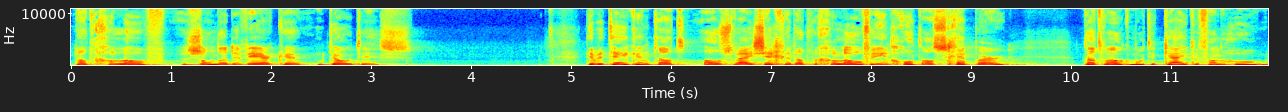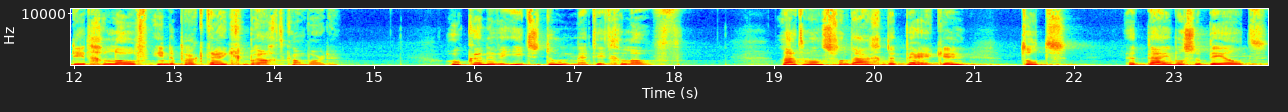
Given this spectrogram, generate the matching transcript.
dat geloof zonder de werken dood is. Dit betekent dat als wij zeggen dat we geloven in God als schepper, dat we ook moeten kijken van hoe dit geloof in de praktijk gebracht kan worden. Hoe kunnen we iets doen met dit geloof? Laten we ons vandaag beperken tot het Bijbelse beeld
